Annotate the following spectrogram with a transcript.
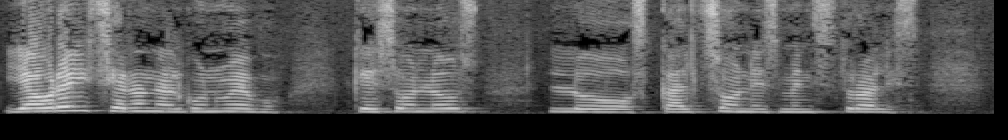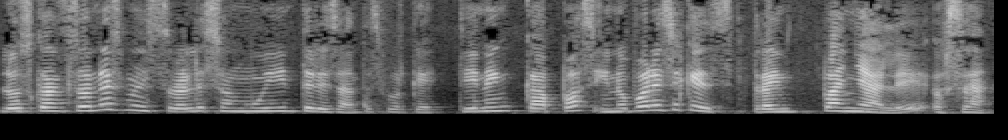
Y ahora hicieron algo nuevo, que son los los calzones menstruales. Los calzones menstruales son muy interesantes porque tienen capas y no parece que traen pañal, ¿eh? O sea,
